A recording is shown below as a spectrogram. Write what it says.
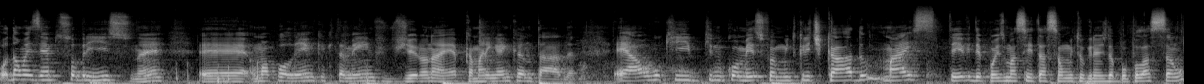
Vou dar um exemplo sobre isso, né? É uma polêmica que também gerou na época, Maringá Encantada. É algo que, que no começo foi muito criticado, mas teve depois uma aceitação muito grande da população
